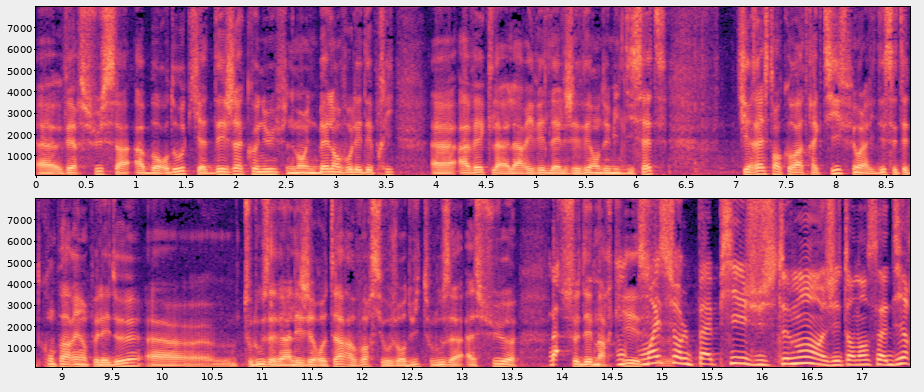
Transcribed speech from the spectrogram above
euh, versus à, à, Bordeaux qui a déjà connu finalement une belle envolée des prix euh, avec l'arrivée la, de la LGV en 2017 qui reste encore attractif. Et voilà, l'idée c'était de comparer un peu les deux. Euh, Toulouse avait un léger retard. À voir si aujourd'hui Toulouse a, a su bah, se démarquer. Moi, se... sur le papier, justement, j'ai tendance à dire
